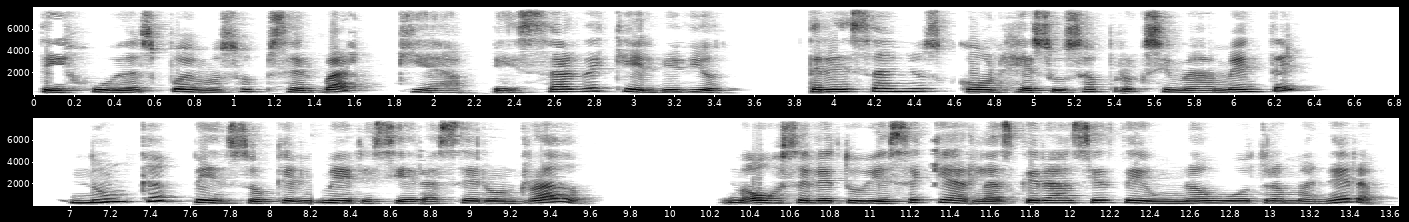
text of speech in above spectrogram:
de Judas podemos observar que a pesar de que él vivió tres años con Jesús aproximadamente, nunca pensó que él mereciera ser honrado o se le tuviese que dar las gracias de una u otra manera.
